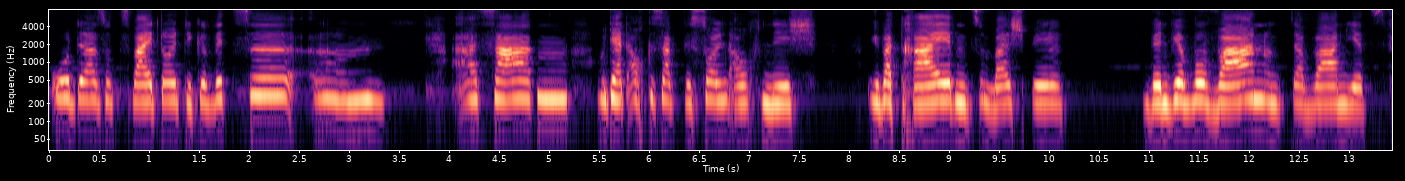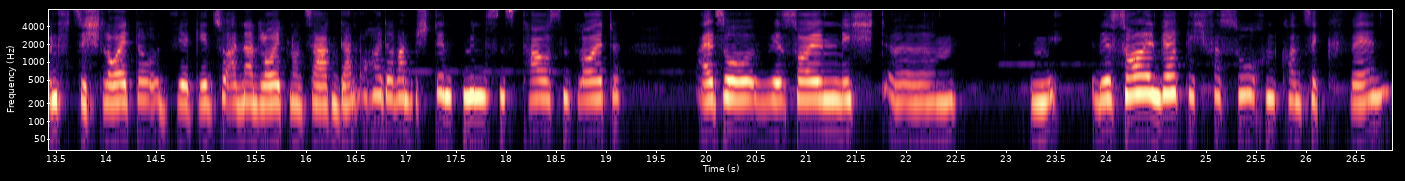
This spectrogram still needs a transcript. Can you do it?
oder so zweideutige Witze ähm, sagen. Und er hat auch gesagt, wir sollen auch nicht übertreiben. Zum Beispiel, wenn wir wo waren und da waren jetzt 50 Leute und wir gehen zu anderen Leuten und sagen dann, oh, da waren bestimmt mindestens 1000 Leute. Also wir sollen nicht, ähm, wir sollen wirklich versuchen, konsequent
